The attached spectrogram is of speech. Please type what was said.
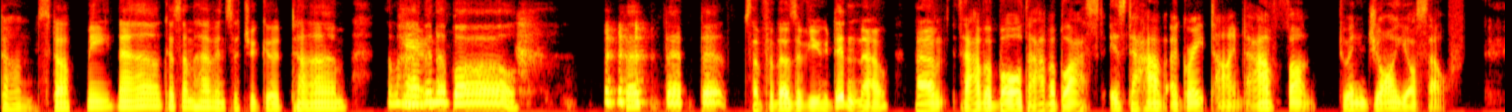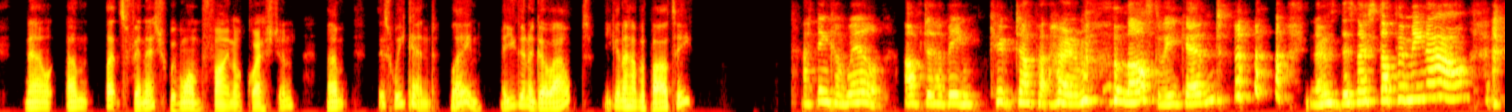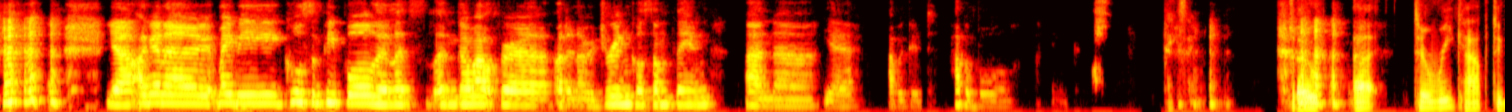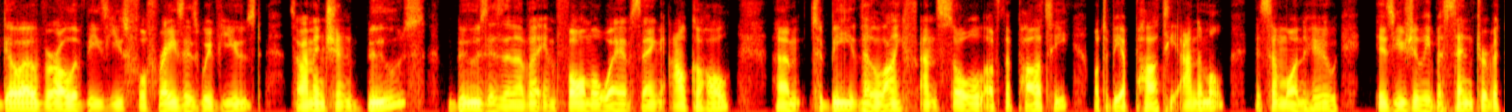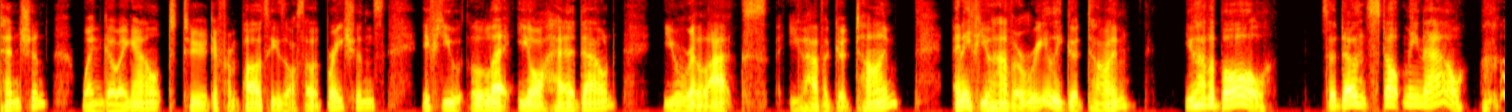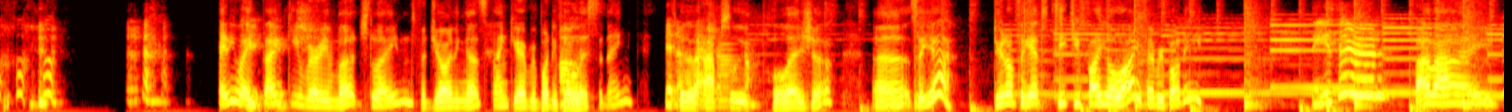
Don't stop me now, cause I'm having such a good time. I'm having a ball. Da, da, da. So for those of you who didn't know, um, to have a ball, to have a blast, is to have a great time, to have fun, to enjoy yourself. Now, um, let's finish with one final question. Um, this weekend, Lane, are you going to go out? Are you going to have a party? I think I will after being cooped up at home last weekend. No, there's no stopping me now. Yeah, I'm gonna maybe call some people and let's and go out for a, I don't know, a drink or something. And uh yeah, have a good have a ball, Amazing. So, uh, to recap, to go over all of these useful phrases we've used. So, I mentioned booze. Booze is another informal way of saying alcohol. Um, to be the life and soul of the party, or to be a party animal, is someone who is usually the center of attention when going out to different parties or celebrations. If you let your hair down, you relax, you have a good time. And if you have a really good time, you have a ball. So don't stop me now. Anyway, thank you very much, Lane, for joining us. Thank you, everybody, for Oh, listening. It's been been an pleasure. absolute pleasure. Uh, so, yeah, do not forget to teachify your life, everybody. See you soon. Bye bye.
